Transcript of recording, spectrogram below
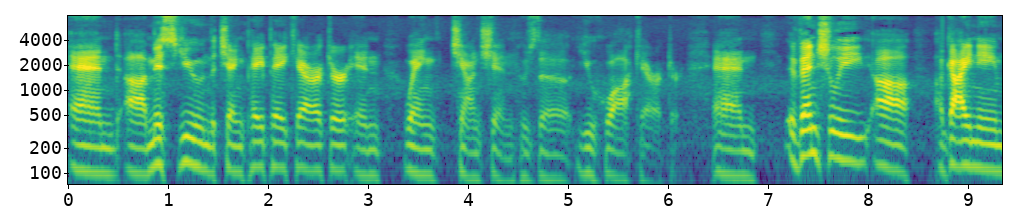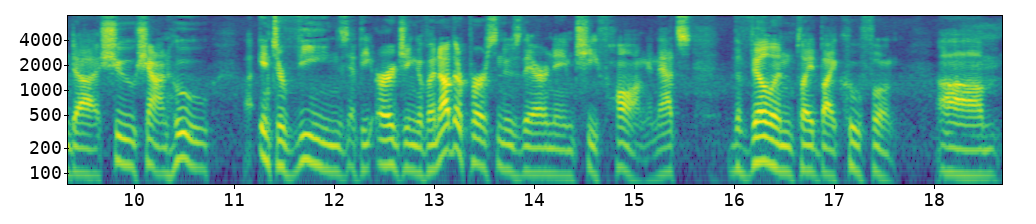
and uh, Miss Yoon, the Cheng Pei Pei character, and Wang Jianxin, who's the Yu Hua character. And eventually, uh, a guy named uh, Shu Shanhu uh, intervenes at the urging of another person who's there named Chief Hong, and that's the villain played by Ku Feng. Um,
